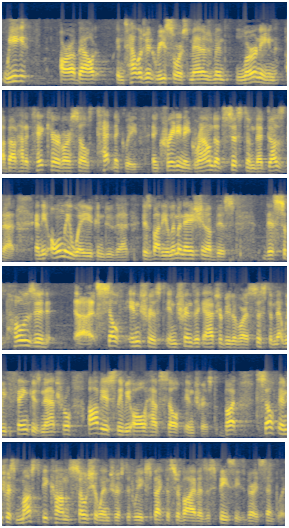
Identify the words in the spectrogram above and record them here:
We are about intelligent resource management, learning about how to take care of ourselves technically, and creating a ground-up system that does that. And the only way you can do that is by the elimination of this, this supposed uh, self-interest intrinsic attribute of our system that we think is natural. Obviously, we all have self-interest, but self-interest must become social interest if we expect to survive as a species, very simply.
